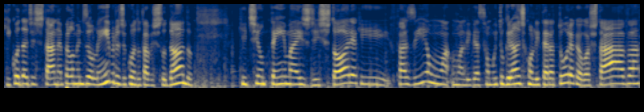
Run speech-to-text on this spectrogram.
que quando a gente está, né? Pelo menos eu lembro de quando eu estava estudando, que tinham temas de história que faziam uma, uma ligação muito grande com literatura que eu gostava.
